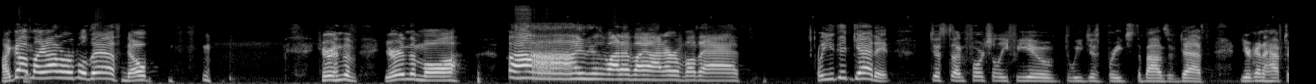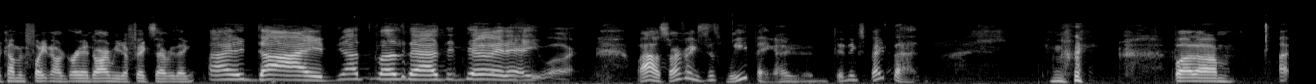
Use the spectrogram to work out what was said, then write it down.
I got my honorable death. Nope. you're in the you're in the maw. Ah, I just wanted my honorable death. Well, you did get it. Just unfortunately for you, we just breached the bounds of death. You're gonna have to come and fight in our grand army to fix everything. I died. Not supposed to have to do it anymore. Wow, Saurfang's just weeping. I didn't expect that. but um, I,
